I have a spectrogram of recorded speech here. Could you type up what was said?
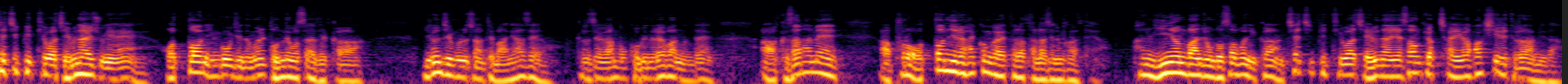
챗GPT와 제미나이 중에 어떤 인공지능을 돈 내고 써야 될까? 이런 질문을 저한테 많이 하세요. 그래서 제가 한번 고민을 해봤는데, 아, 그 사람의 앞으로 어떤 일을 할 건가에 따라 달라지는 것 같아요. 한 2년 반 정도 써보니까 챗GPT와 제미나이의 성격 차이가 확실히 드러납니다.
